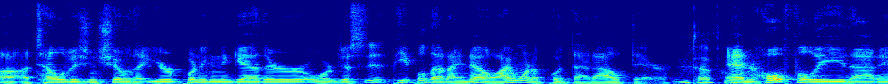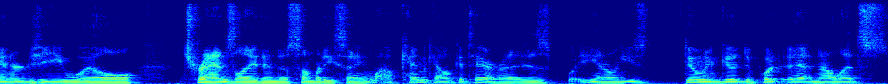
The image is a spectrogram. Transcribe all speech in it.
uh, a television show that you're putting together, or just uh, people that I know. I want to put that out there, Definitely. and hopefully that energy will translate into somebody saying, "Wow, Ken Calcaterra is, you know, he's doing good to put. eh, Now let's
